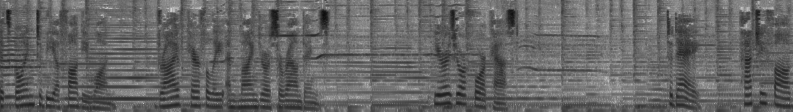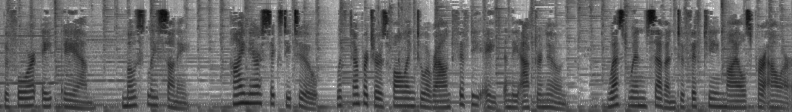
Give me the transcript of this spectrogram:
It's going to be a foggy one. Drive carefully and mind your surroundings. Here is your forecast. Today. Patchy fog before 8 a.m. Mostly sunny. High near 62, with temperatures falling to around 58 in the afternoon. West wind 7 to 15 miles per hour.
